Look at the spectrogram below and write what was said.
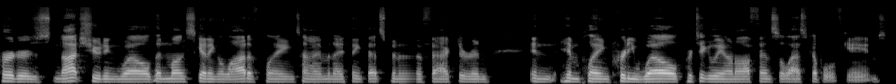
Huerter's not shooting well, then Monk's getting a lot of playing time, and I think that's been a factor in in him playing pretty well, particularly on offense the last couple of games.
